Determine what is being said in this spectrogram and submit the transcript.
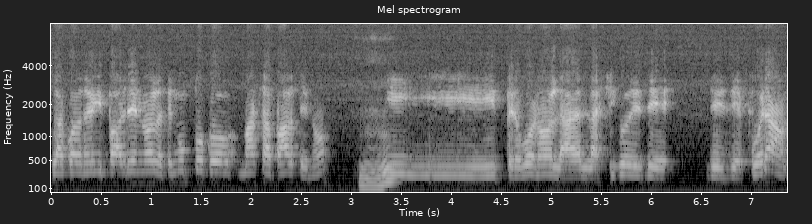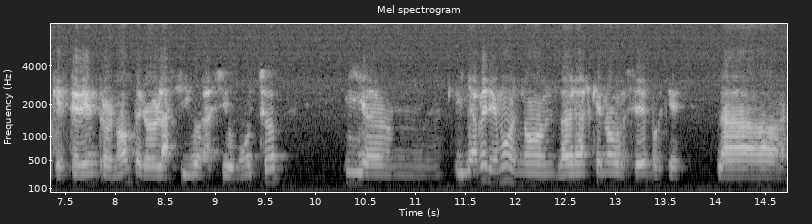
la cuadra de mi padre no la tengo un poco más aparte, ¿no? y pero bueno, la, la sigo desde desde fuera, aunque esté dentro, ¿no? Pero la sigo, la sigo mucho y, um, y ya veremos, no, la verdad es que no lo sé porque la,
